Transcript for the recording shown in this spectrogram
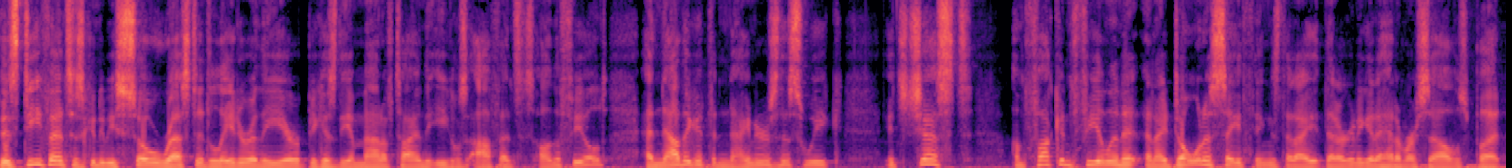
this defense is going to be so rested later in the year because the amount of time the Eagles offense is on the field. And now they get the Niners this week. It's just I'm fucking feeling it, and I don't want to say things that I that are gonna get ahead of ourselves, but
